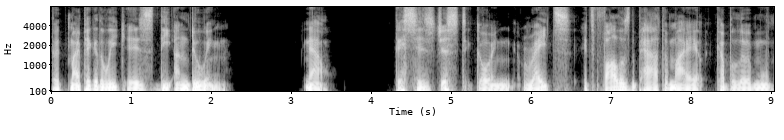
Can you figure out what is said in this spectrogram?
But my pick of the week is The Undoing. Now, this is just going right. It follows the path of my couple of move,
